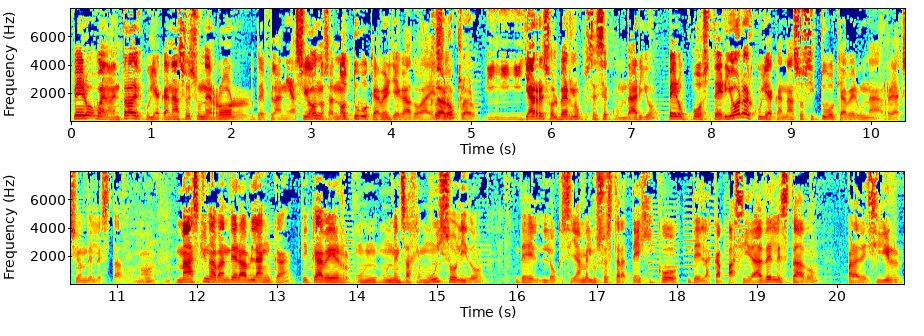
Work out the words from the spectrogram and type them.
Pero bueno, entrada del Culiacanazo es un error de planeación, o sea, no tuvo que haber llegado a eso. Claro, claro. Y, ya resolverlo pues es secundario, pero posterior al Culiacanazo sí tuvo que haber una reacción del Estado, ¿no? Más que una bandera blanca, tiene que haber un, un mensaje muy sólido de lo que se llama el uso estratégico de la capacidad del Estado para decir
